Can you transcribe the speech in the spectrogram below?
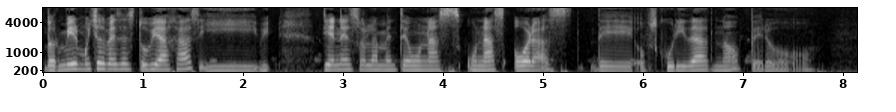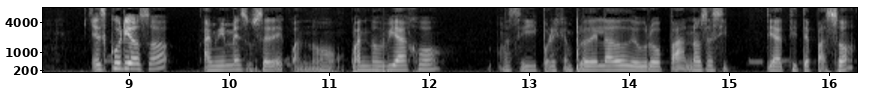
dormir. Muchas veces tú viajas y tienes solamente unas, unas horas de obscuridad, ¿no? Pero es curioso, a mí me sucede cuando, cuando viajo, así, por ejemplo, del lado de Europa, no sé si a ti te pasó,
